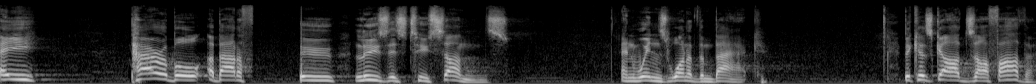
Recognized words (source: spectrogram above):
a parable about a who loses two sons and wins one of them back. Because God's our Father,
